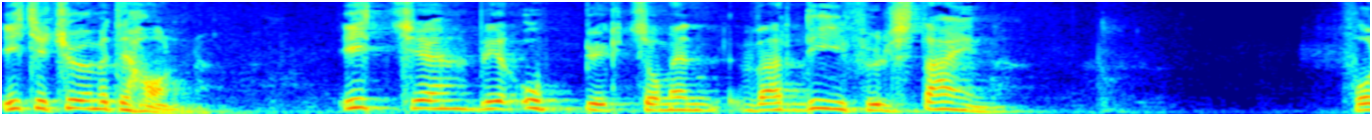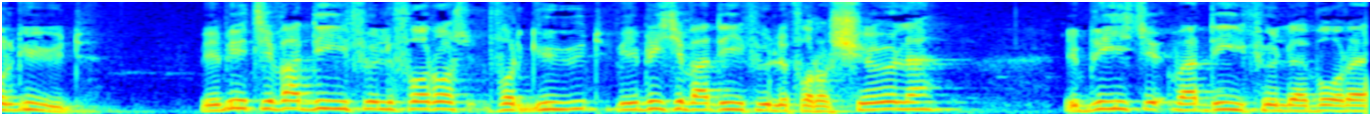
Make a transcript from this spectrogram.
ikke kommer til Han, ikke blir oppbygd som en verdifull stein for Gud Vi blir ikke verdifulle for, oss, for Gud, vi blir ikke verdifulle for oss sjøle. Vi blir ikke verdifulle våre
